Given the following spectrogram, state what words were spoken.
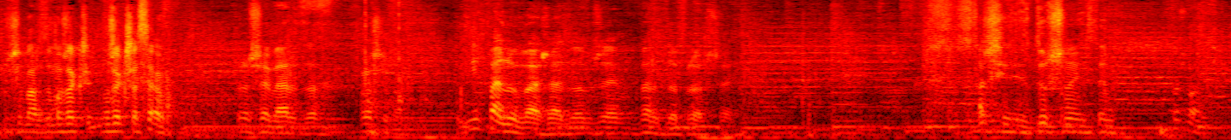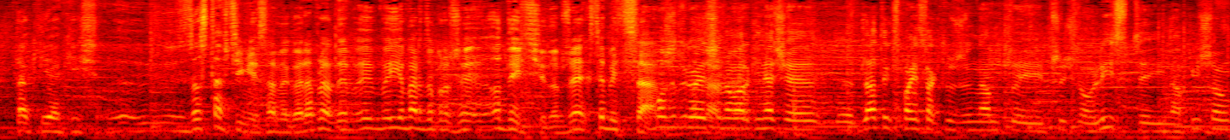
Proszę bardzo, może, może krzesełko. Proszę bardzo. Proszę bardzo. Niech pan uważa dobrze, bardzo proszę. Strasznie jest duszno, jestem Proszę bardzo. taki jakiś... y, Zostawcie mnie samego, naprawdę. y, y, Bardzo proszę, odejdźcie, dobrze? Chcę być sam. Może tylko jeszcze na marginesie, e, dla tych z Państwa, którzy nam tutaj przyślą listy i napiszą,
